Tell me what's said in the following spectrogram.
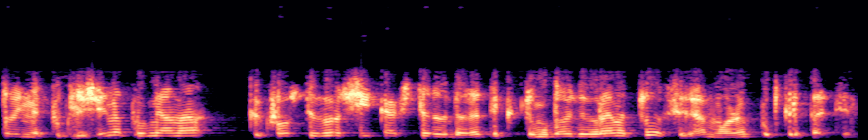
той не подлежи на промяна, какво ще върши и как ще разберете, като му дойде времето, а сега, моля, подкрепете.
